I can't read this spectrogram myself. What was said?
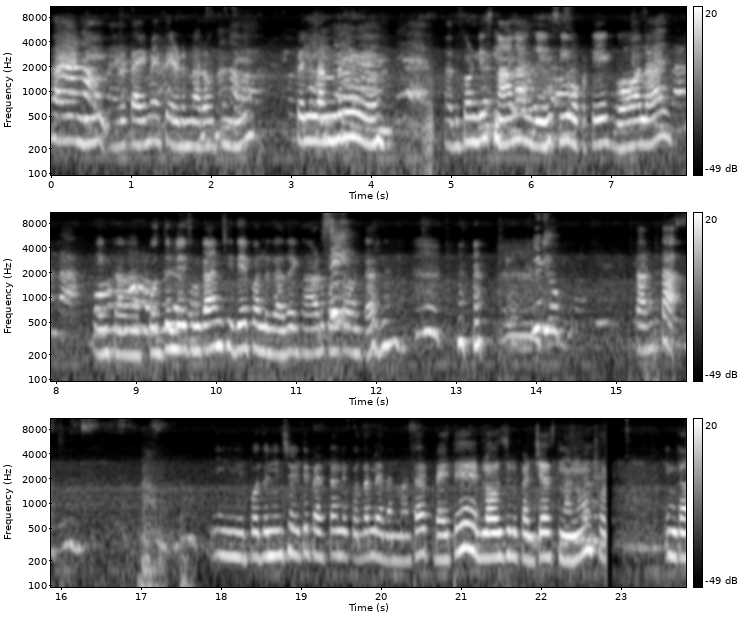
హాయ్ అండి. ఇప్పుడు టైం అయితే ఏడున్నర అవుతుంది. పిల్లలందరూ అదిగోండి స్నానాలు చేసి ఒకటే గోల. ఇంకా పొద్దున్న లేచిన కానీ ఇదే పనులు కదా ఇక ఆడుకుంటూ ఉంటారు. తంట. ఈ పొద్దున్న నుంచి అయితే పెట్టడానికి కుదరలేదన్నమాట. ఇప్పుడైతే బ్లౌజులు కట్ చేస్తున్నాను. ఇంకా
